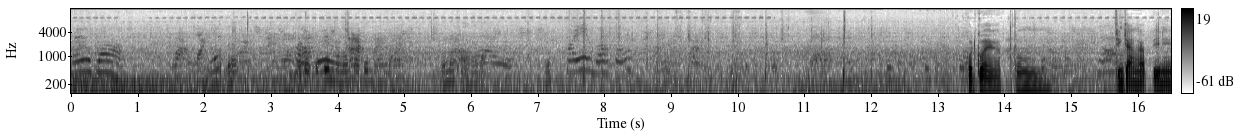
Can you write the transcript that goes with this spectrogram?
แม่บอก หมดแล้วไปเดินไปเต้นตรงนู้นไปเต้นตรงนู้นไปแล้วมาถ่ายให้ป่ะ ไม่บอก โคดกล้วยครับต้องจริงจังครับปีนี้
